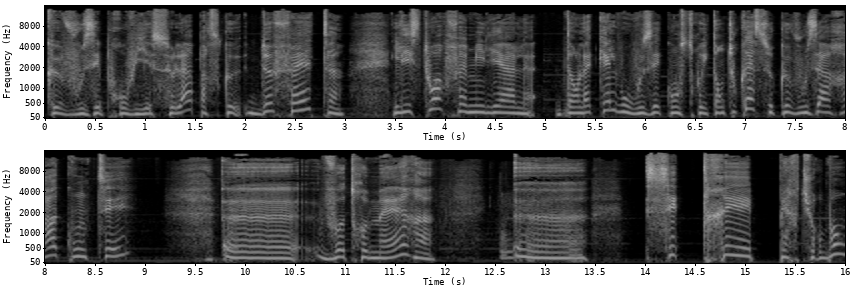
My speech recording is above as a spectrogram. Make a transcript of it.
que vous éprouviez cela parce que de fait, l'histoire familiale dans laquelle vous vous êtes construite, en tout cas ce que vous a raconté euh, votre mère, euh, c'est très perturbant.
